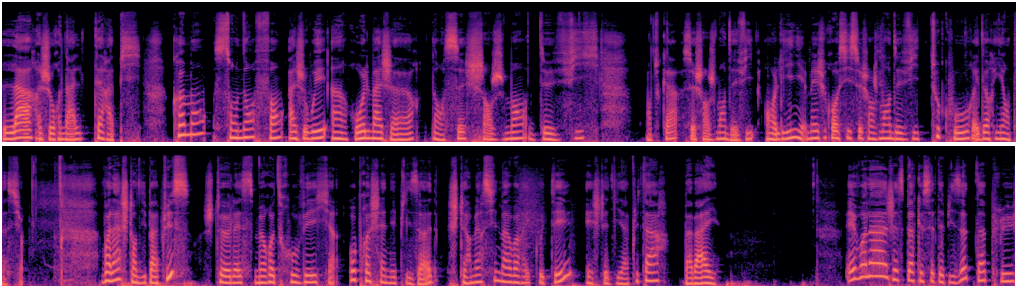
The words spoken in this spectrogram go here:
l'art journal thérapie. Comment son enfant a joué un rôle majeur dans ce changement de vie en tout cas ce changement de vie en ligne, mais je crois aussi ce changement de vie tout court et d'orientation. Voilà, je t'en dis pas plus. Je te laisse me retrouver au prochain épisode. Je te remercie de m'avoir écouté et je te dis à plus tard. Bye bye. Et voilà, j'espère que cet épisode t'a plu.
